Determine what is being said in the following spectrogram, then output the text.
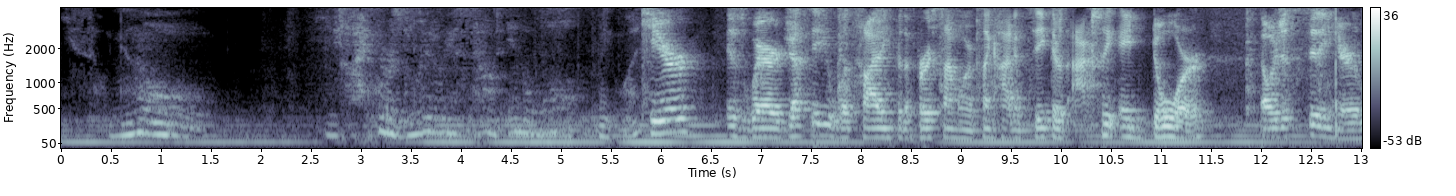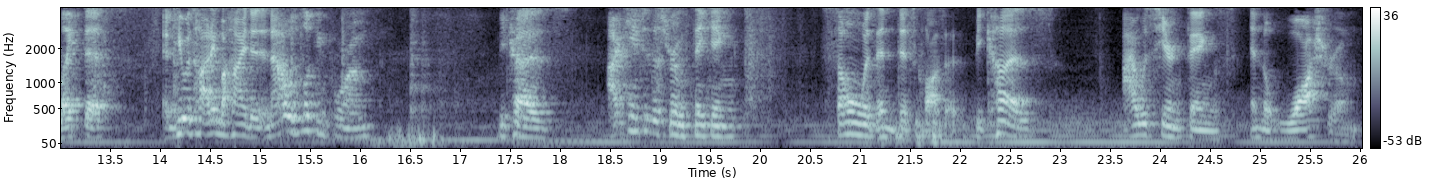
He's so dumb. No. He's Guys, there was literally a sound in the wall. Wait, what? Here is where Jesse was hiding for the first time when we were playing hide and seek. There was actually a door that was just sitting here like this. And he was hiding behind it and I was looking for him because I came to this room thinking someone was in this closet because I was hearing things in the washroom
